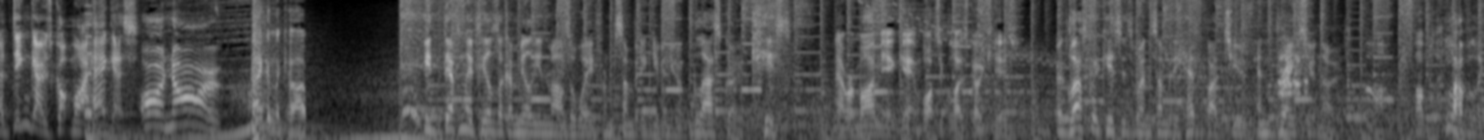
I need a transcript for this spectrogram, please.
A dingo's got my haggis. Oh no! Back in the car. It definitely feels like a million miles away from somebody giving you a Glasgow kiss. Now, remind me again, what's a Glasgow kiss? A Glasgow kiss is when somebody headbutts you and breaks your nose. Oh, lovely. Lovely.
